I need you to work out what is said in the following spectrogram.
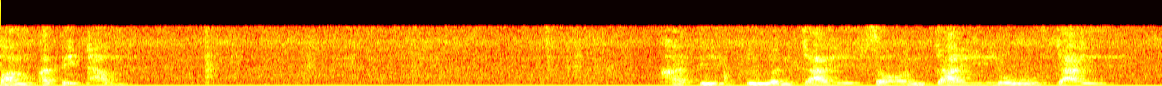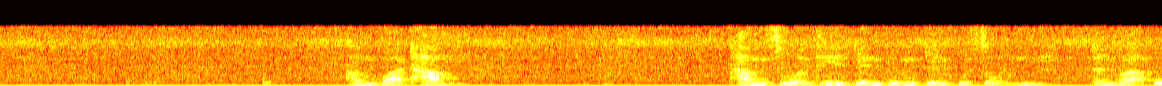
ฟังคติธรรม คติเตือนใจ สอนใจ รู้ใจคำว่าธรรมทำส่วนที่เป็นบุญเป็นกุศลท่านว่ากุ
